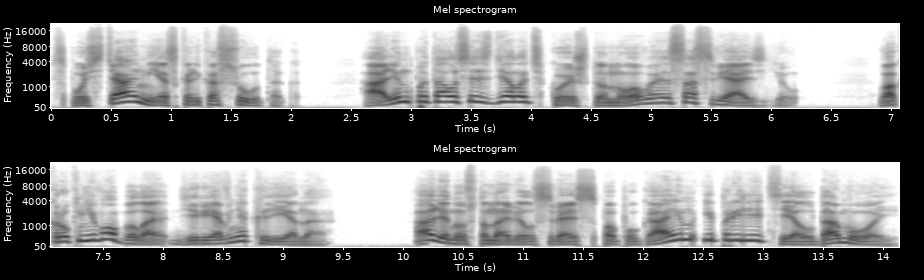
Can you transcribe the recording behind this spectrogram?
Спустя несколько суток Ален пытался сделать кое-что новое со связью. Вокруг него была деревня Клена. Ален установил связь с попугаем и прилетел домой.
